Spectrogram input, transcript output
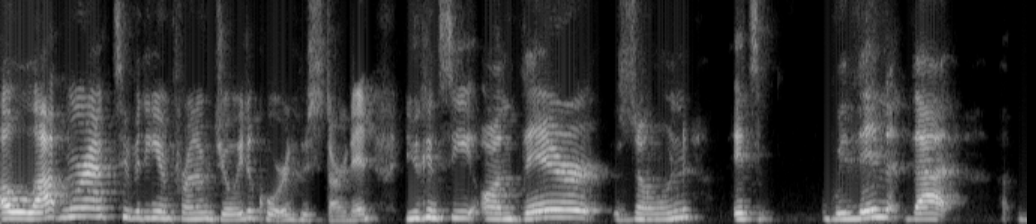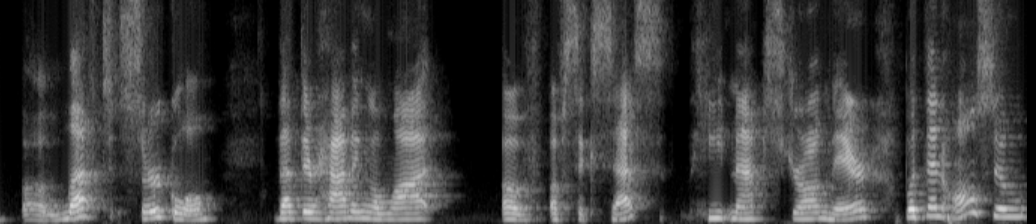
a lot more activity in front of Joey Daccord, who started. You can see on their zone, it's within that uh, left circle that they're having a lot of, of success heat map strong there, but then also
